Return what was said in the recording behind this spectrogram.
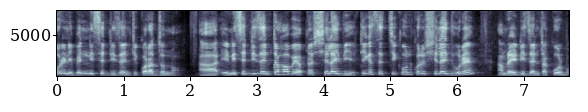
করে নেবেন নিচের ডিজাইনটি করার জন্য। আর এই নিচের ডিজাইনটা হবে আপনার সেলাই দিয়ে, ঠিক আছে? চিকন করে সেলাই ধরে আমরা এই ডিজাইনটা করব।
